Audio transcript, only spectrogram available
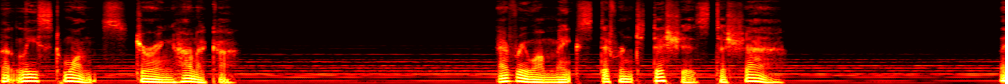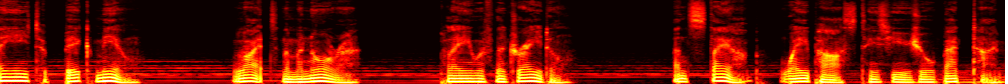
at least once during Hanukkah everyone makes different dishes to share. They eat a big meal, light the menorah, play with the dreidel, and stay up way past his usual bedtime.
